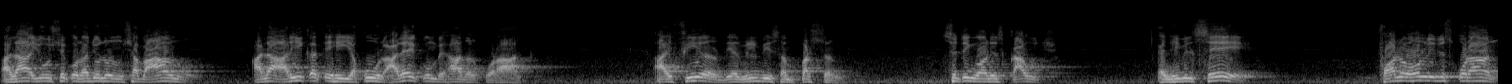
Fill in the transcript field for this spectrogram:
اللہ یوشک رجل شبان اللہ عریقت ہی یقول علیکم بحاد القرآن I fear there will be some person sitting on his couch and he will say follow only دس قرآن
